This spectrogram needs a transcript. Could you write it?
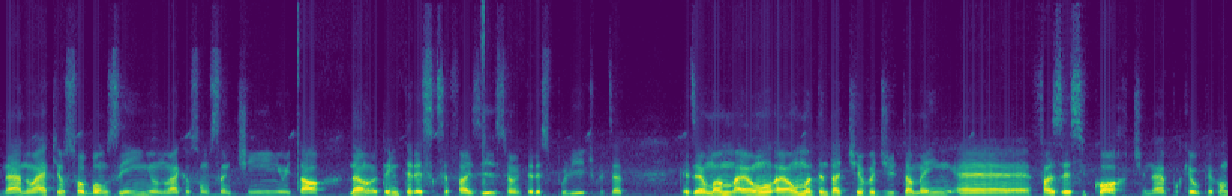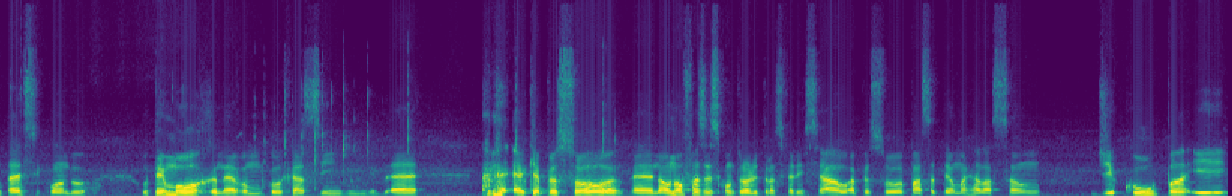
né? Não é que eu sou bonzinho, não é que eu sou um santinho e tal. Não, eu tenho interesse que você faz isso, é um interesse político, etc. Quer dizer, é uma, é, um, é uma tentativa de também é, fazer esse corte, né? Porque o que acontece quando o temor, né, vamos colocar assim, é, é que a pessoa, é, ao não fazer esse controle transferencial, a pessoa passa a ter uma relação de culpa e,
